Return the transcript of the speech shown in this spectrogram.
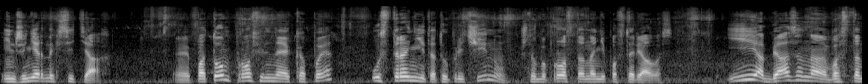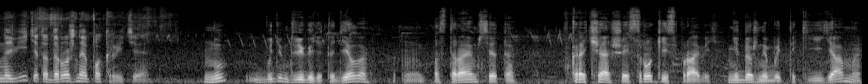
инженерных сетях. Потом профильное КП устранит эту причину, чтобы просто она не повторялась, и обязана восстановить это дорожное покрытие. Ну, будем двигать это дело, э, постараемся это в кратчайшие сроки исправить. Не должны быть такие ямы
